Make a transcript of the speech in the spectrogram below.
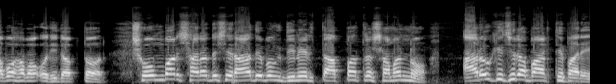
আবহাওয়া অধিদপ্তর। সোমবার সারা দেশে রাত এবং দিনের তাপমাত্রা সামান্য আরও কিছুটা বাড়তে পারে।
